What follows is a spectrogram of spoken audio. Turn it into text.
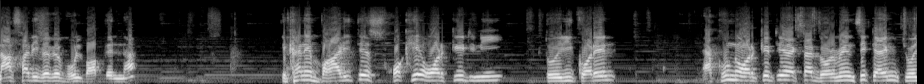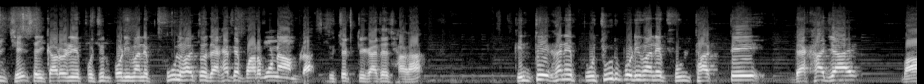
নার্সারি ভেবে ভুল ভাববেন না। এখানে বাড়িতে শখে অর্কিড নিয়ে তৈরি করেন এখন অর্কিডের একটা ডরমেন্সি টাইম চলছে, সেই কারণে প্রচুর পরিমাণে ফুল হয়তো দেখাতে পারব না আমরা, দু চারটি গাছে ছাড়া। কিন্তু এখানে প্রচুর পরিমাণে ফুল থাকতে দেখা যায় বা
